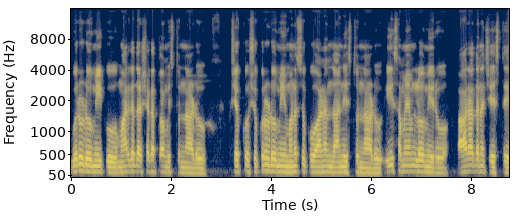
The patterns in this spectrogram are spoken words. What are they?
గురుడు మీకు మార్గదర్శకత్వం ఇస్తున్నాడు. శుక్రుడు మీ మనసుకు ఆనందాన్ని ఇస్తున్నాడు. ఈ సమయంలో మీరు ఆరాధన చేస్తే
